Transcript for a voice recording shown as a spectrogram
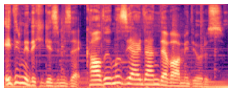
Edirne'deki gezimize kaldığımız yerden devam ediyoruz.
